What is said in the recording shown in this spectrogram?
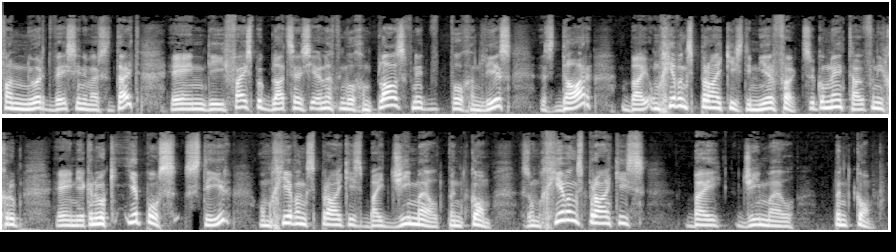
van Noordwes Universiteit en die Facebook bladsy as jy inligting wil gaan plaas of net wil gaan lees, is daar by omgewingspraatjies die meervoud. So kom net hou van die groep en jy kan ook e-pos stuur omgewingspraatjies@gmail.com. Dis omgewingspraatjies by gmail.com.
